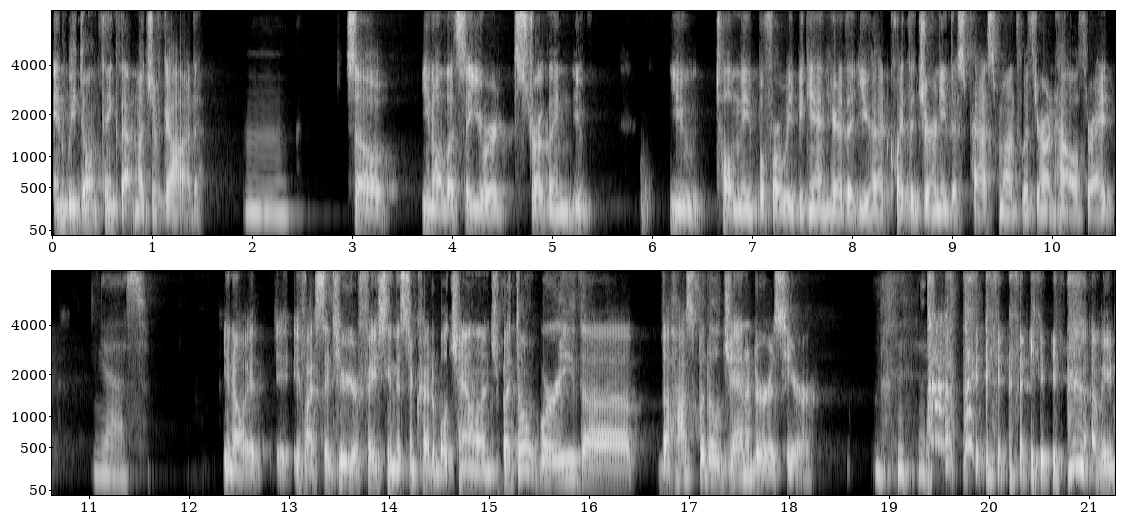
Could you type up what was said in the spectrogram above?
and we don't think that much of god. Mm. so you know, let's say you were struggling. You, you told me before we began here that you had quite the journey this past month with your own health, right? Yes. You know, if, if I said here you're facing this incredible challenge, but don't worry, the the hospital janitor is here. I mean,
